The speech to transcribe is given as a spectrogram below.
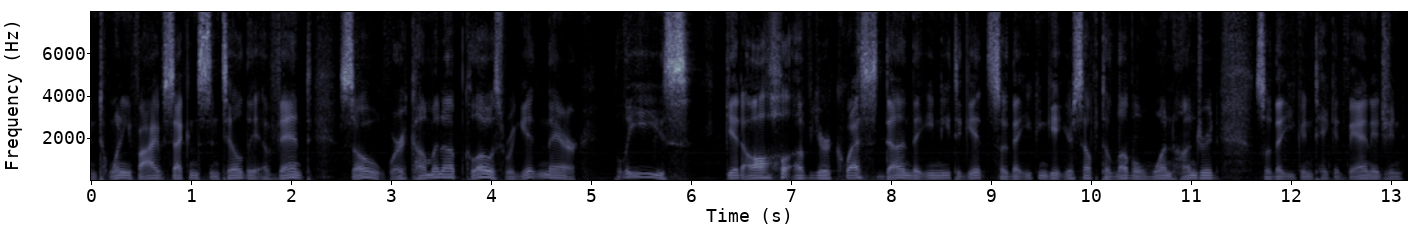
and 25 seconds until the event. So we're coming up close. We're getting there. Please get all of your quests done that you need to get so that you can get yourself to level 100 so that you can take advantage and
